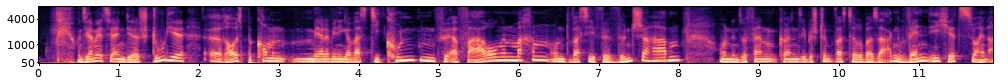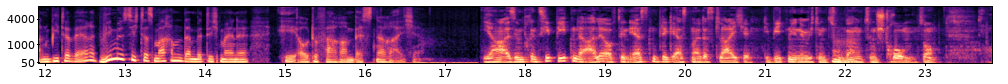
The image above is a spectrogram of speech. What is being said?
Und Sie haben jetzt ja in der Studie äh, rausbekommen, mehr oder weniger, was die Kunden für Erfahrungen machen und was sie für Wünsche haben. Und insofern können Sie bestimmt was darüber sagen, wenn ich jetzt so ein Anbieter wäre. Wie müsste ich das machen, damit ich meine E-Autofahrer am besten erreiche? Ja, also im Prinzip bieten da alle auf den ersten Blick erstmal das Gleiche. Die bieten dir nämlich den Zugang mhm. zum Strom. So.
